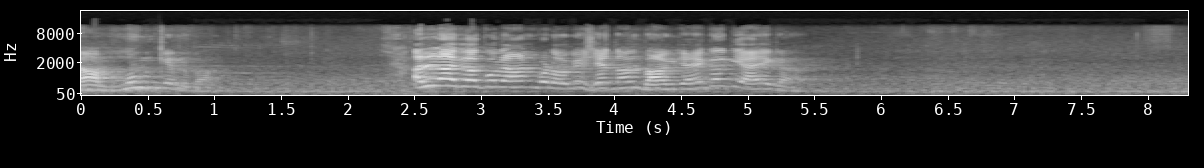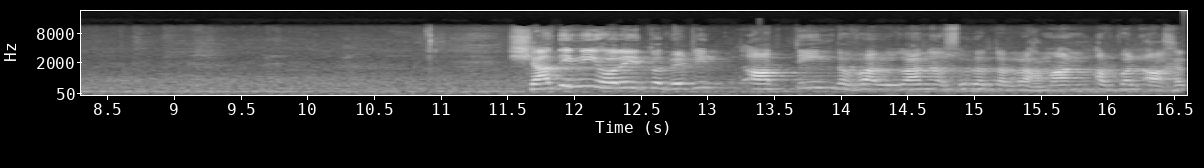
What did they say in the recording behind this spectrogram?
नामुमकिन बात। अल्लाह का कुरान पढ़ोगे, शैतान भाग जाएगा कि आएगा? शादी नहीं हो रही तो बेटी, आप तीन दफ़ा रोज़ाना सूरत रहमान अव्वल, आखिर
